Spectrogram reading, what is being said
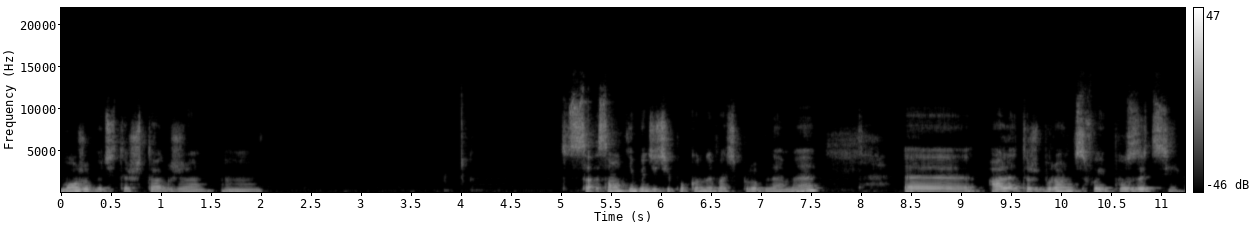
Może być też tak, że mm, samotnie będziecie pokonywać problemy, e, ale też bronić swojej pozycji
